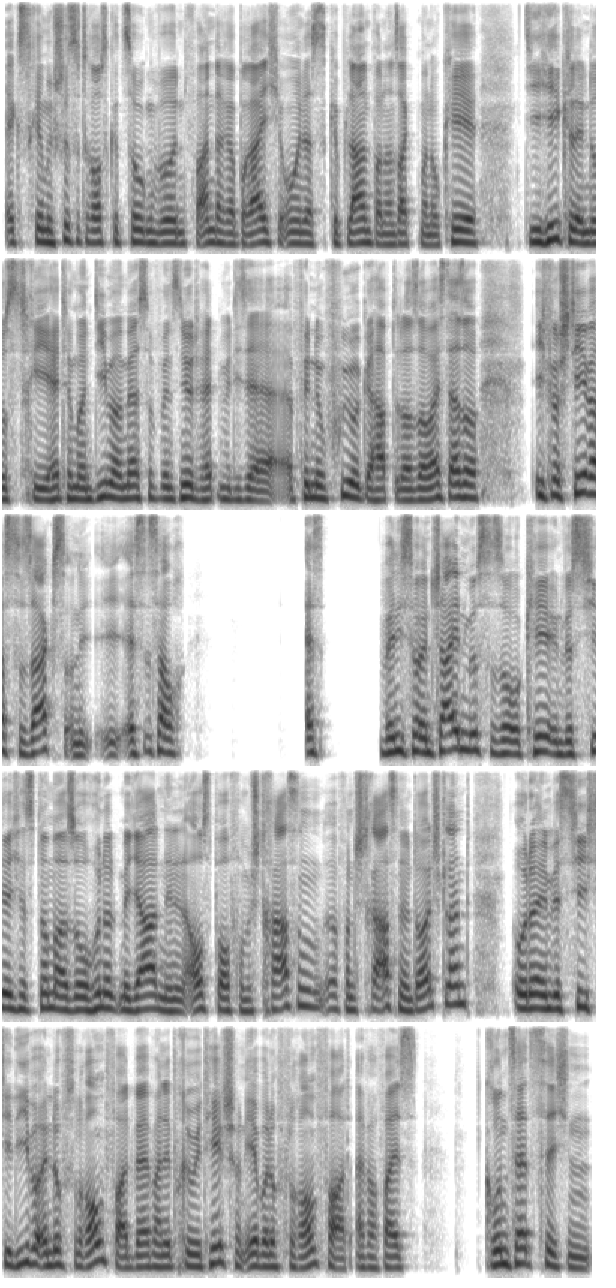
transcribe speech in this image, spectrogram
extreme Schlüsse draus gezogen wurden für andere Bereiche, ohne dass es geplant war. Und dann sagt man, okay, die Häkelindustrie, hätte man die mal mehr subventioniert, hätten wir diese Erfindung früher gehabt oder so. Weißt du, also ich verstehe, was du sagst und es ist auch, es, wenn ich so entscheiden müsste, so, okay, investiere ich jetzt nochmal so 100 Milliarden in den Ausbau von Straßen, von Straßen in Deutschland oder investiere ich die lieber in Luft- und Raumfahrt, wäre meine Priorität schon eher bei Luft- und Raumfahrt, einfach weil es grundsätzlich ein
